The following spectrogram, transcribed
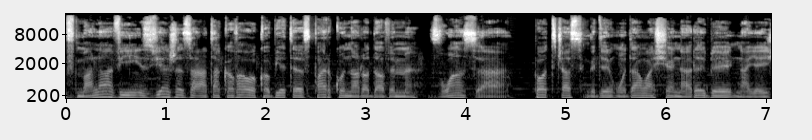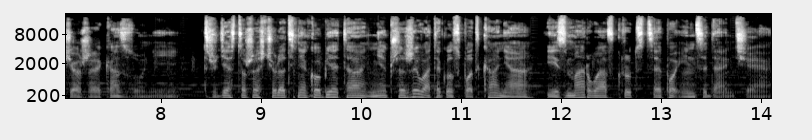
W Malawi zwierzę zaatakowało kobietę w Parku Narodowym Właza, podczas gdy udała się na ryby na jeziorze Kazuni. 36-letnia kobieta nie przeżyła tego spotkania i zmarła wkrótce po incydencie.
